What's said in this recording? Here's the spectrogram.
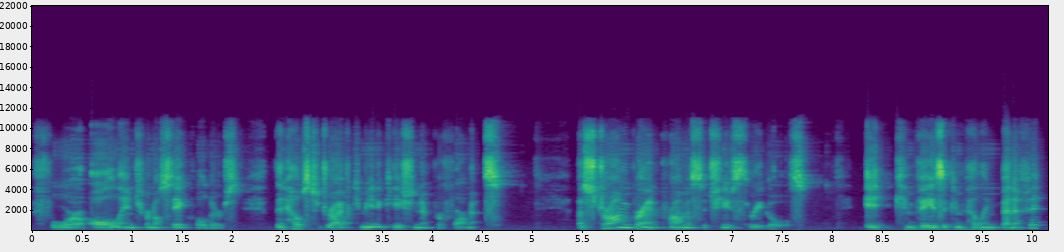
for all internal stakeholders that helps to drive communication and performance. A strong brand promise achieves three goals. It conveys a compelling benefit,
